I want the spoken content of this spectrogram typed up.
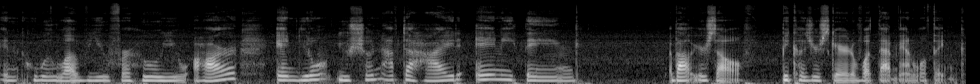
and who will love you for who you are and you don't you shouldn't have to hide anything about yourself because you're scared of what that man will think.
